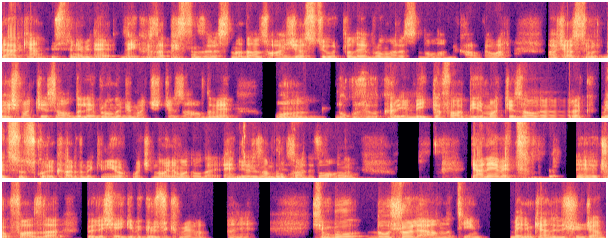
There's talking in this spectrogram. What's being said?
derken üstüne bir de Lakers'la Pistons arasında daha doğrusu Isaiah Stewart'la LeBron arasında olan bir kavga var. Isaiah Stewart 5 maç ceza aldı. LeBron da 1 maç ceza aldı ve onun 9 yıllık kariyerinde ilk defa bir maç ceza alarak Madison Square Garden'daki New York maçında oynamadı. O da enteresan bir tesadüf oldu. Yani evet e, çok fazla böyle şey gibi gözükmüyor. Hani Şimdi bu da şöyle anlatayım. Benim kendi düşüncem.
